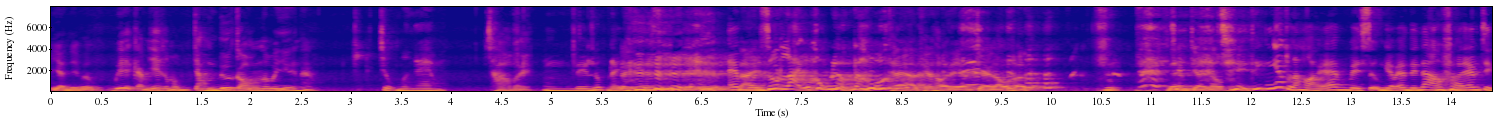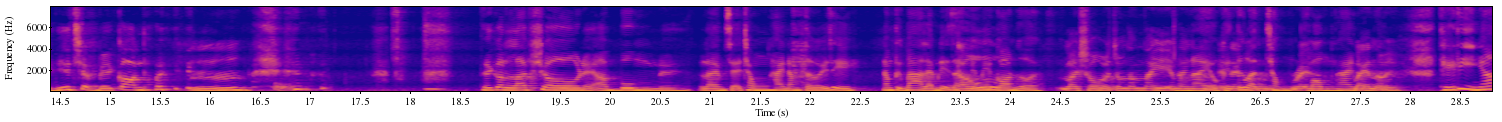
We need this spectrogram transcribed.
Bây giờ thì mới biết cảm giác một trăm đứa con nó như thế nào. Chúc mừng em. Sao vậy? Ừ, đến lúc đấy em Đây. muốn rút lại cũng không được đâu. Thế là thế thôi thì em chơi lâu hơn để em chơi lâu chị thích nhất là hỏi em về sự nghiệp em thế nào và em chỉ nghĩ chuyện bế con thôi. Ừ. thế còn live show này album này là em sẽ trong hai năm tới gì? Năm thứ ba là em để dành để bế con rồi. Live show là trong năm nay em năm nay ok tức là trong plan- vòng hai năm rồi. Thế thì nhá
